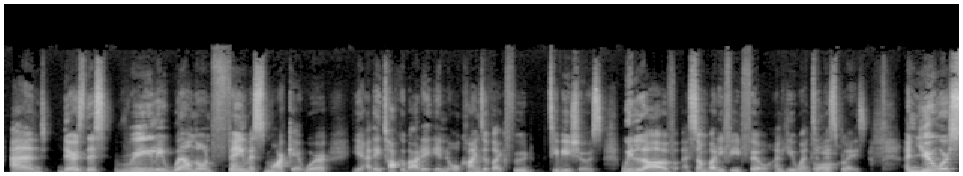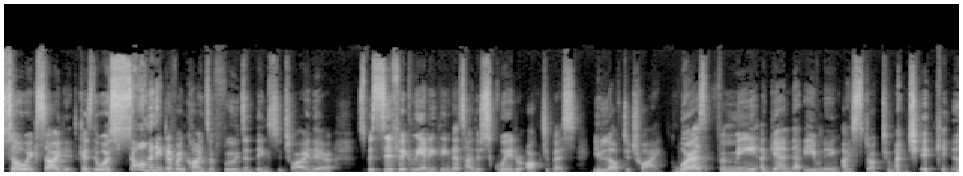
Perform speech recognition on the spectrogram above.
And there's this really well-known, famous market where, yeah, they talk about it in all kinds of like food TV shows. We love Somebody Feed Phil, and he went to this Oh. place. And you were so excited because there were so many different kinds of foods and things to try there. Specifically, anything that's either squid or octopus, you love to try. Whereas for me, again, that evening, I stuck to my chicken.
